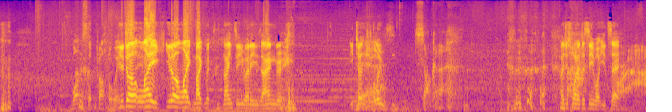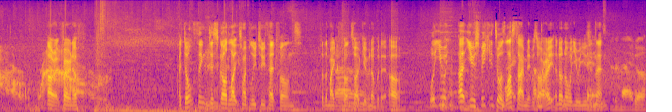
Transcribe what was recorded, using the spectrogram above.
One's the proper way. You don't say like you don't like Mike Mc90 when he's angry. he turns Yeah. blue. Soccer. I just wanted to see what you'd say. Alright, fair enough. I don't think Discord likes my Bluetooth headphones for the microphone, so I've given up with it. Oh. Well, you were, uh, you were speaking to us last time and it was alright. I don't know what you were using then. There go.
